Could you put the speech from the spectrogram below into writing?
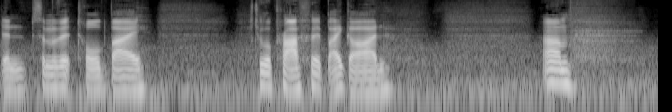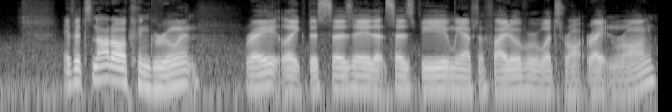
and some of it told by to a prophet by God Um, if it's not all congruent, right? Like this says A, that says B, and we have to fight over what's wrong, right and wrong.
